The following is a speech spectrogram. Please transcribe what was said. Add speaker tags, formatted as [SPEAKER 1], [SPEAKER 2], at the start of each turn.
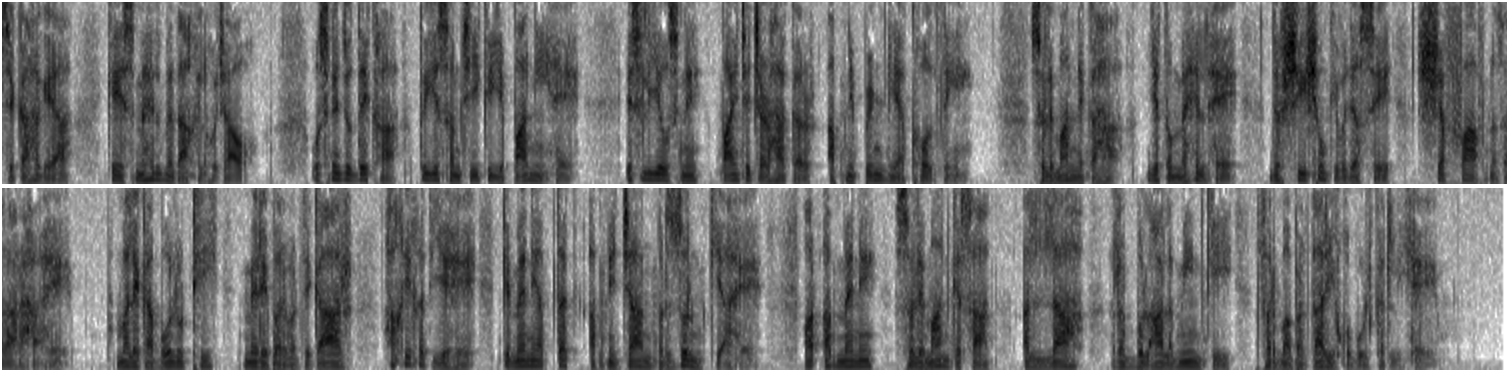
[SPEAKER 1] سے کہا گیا کہ اس محل میں داخل ہو جاؤ۔ اس نے جو دیکھا تو یہ سمجھی کہ یہ پانی ہے۔ اس لیے اس نے پائنچے چڑھا کر اپنی پنڈیاں کھول دیں۔ سلیمان نے کہا، یہ تو محل ہے جو شیشوں کی وجہ سے شفاف نظر آ رہا ہے۔ ملکہ بول اٹھی، میرے پروردگار، حقیقت یہ ہے کہ میں نے اب تک اپنی جان پر ظلم کیا ہے۔ اور اب میں نے سلیمان کے ساتھ اللہ رب العالمین کی فرما برداری قبول کر لی ہے۔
